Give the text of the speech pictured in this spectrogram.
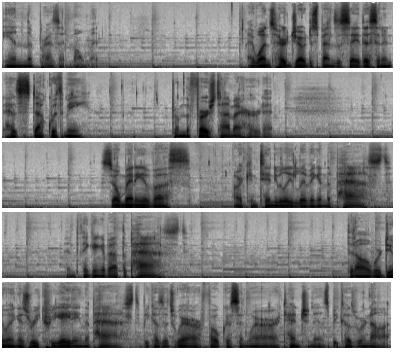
in the present moment? I once heard Joe Dispenza say this, and it has stuck with me from the first time I heard it. So many of us are continually living in the past and thinking about the past that all we're doing is recreating the past because it's where our focus and where our attention is because we're not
